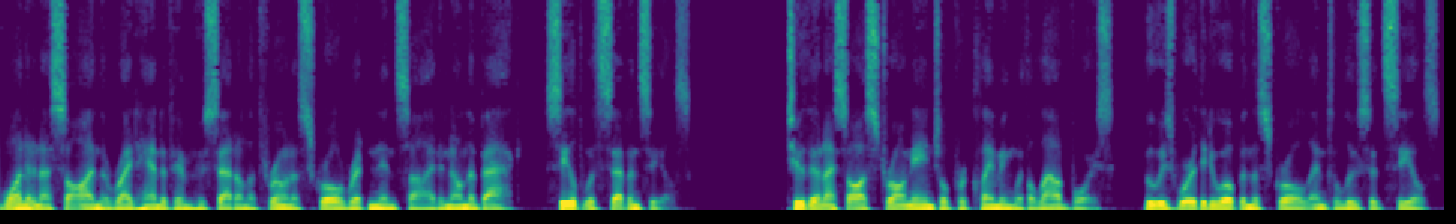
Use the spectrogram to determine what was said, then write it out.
1 And I saw in the right hand of him who sat on the throne a scroll written inside and on the back, sealed with seven seals. 2 Then I saw a strong angel proclaiming with a loud voice, Who is worthy to open the scroll and to loose its seals?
